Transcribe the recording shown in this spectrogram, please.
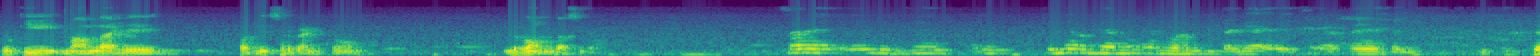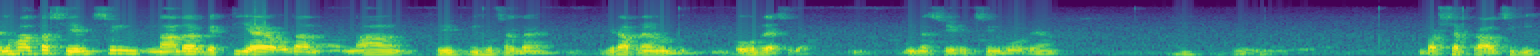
ਕਿਉਂਕਿ ਮਾਮਲਾ ਇਹ ਪਬਲਿਕ ਸਰਵੈਂਟ ਤੋਂ ਲਵਾਉਣ ਦਾ ਸੀਗਾ। ਸਰ ਇਹ ਦੇ ਵਿੱਚ ਇਹ ਕਿੰਨੇ ਬੰਦਿਆਂ ਨੂੰ ਇਨਵੋਲਵ ਕੀਤਾ ਗਿਆ ਹੈ ਫਿਲਹਾਲ ਤਾਂ ਸੇਵਕ ਸਿੰਘ ਨਾਂ ਦਾ ਵਿਅਕਤੀ ਹੈ ਉਹਦਾ ਨਾਂ ਫੇਕ ਵੀ ਹੋ ਸਕਦਾ ਹੈ ਜਿਹੜਾ ਆਪਣੇ ਆਪ ਨੂੰ ਬੋਲ ਰਿਹਾ ਸੀਗਾ। ਵੀ ਮੈਂ ਸੇਵਕ ਸਿੰਘ ਬੋਲ ਰਿਹਾ। WhatsApp ਕਾਲ ਸੀਗੀ।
